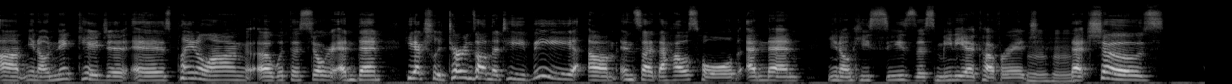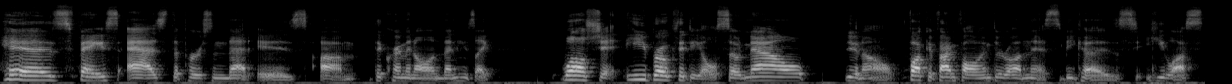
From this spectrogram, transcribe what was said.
um, you know Nick Cage is playing along uh, with the story, and then he actually turns on the TV um, inside the household, and then you know he sees this media coverage Mhm. that shows his face as the person that is um, the criminal, and then he's like, "Well, shit, he broke the deal, so now." You know, fuck if I'm following through on this because he lost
